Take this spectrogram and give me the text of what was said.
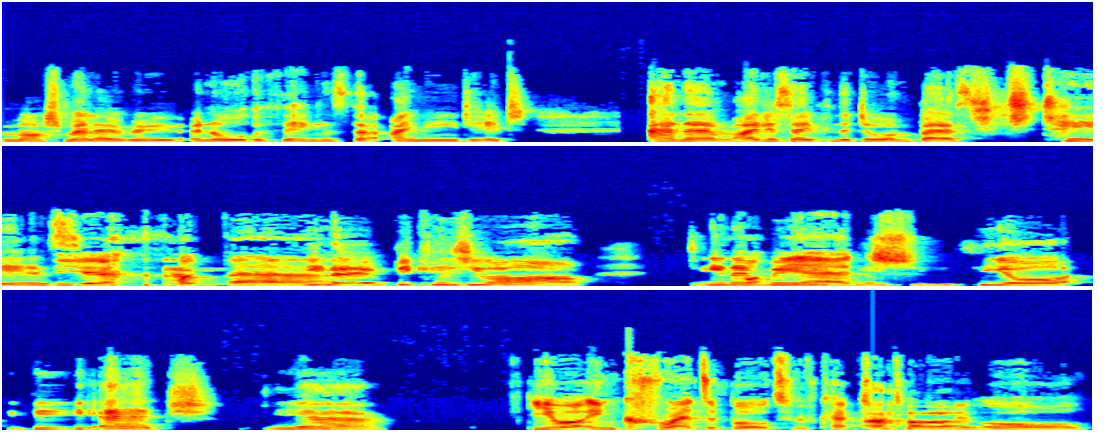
marshmallow root and all the things that I needed. And um, I just opened the door and burst into tears. Yeah, um, you know, because you are, you know, really to your the edge. Yeah. You are incredible to have kept on top uh-huh. of it all.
